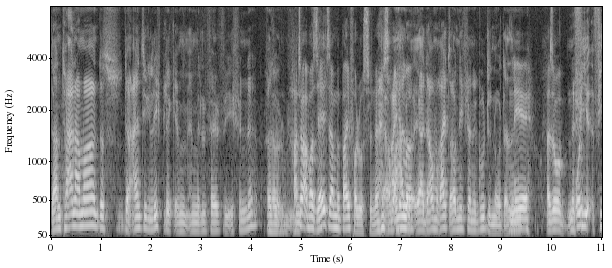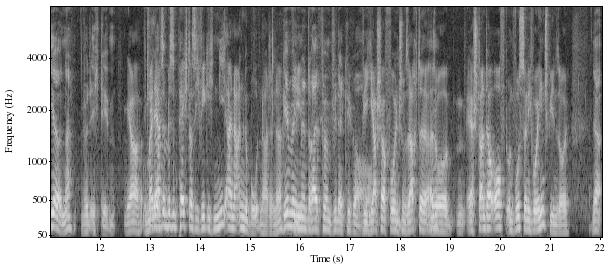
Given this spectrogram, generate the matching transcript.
Dann Thalhammer, das ist der einzige Lichtblick im, im Mittelfeld, wie ich finde. Also, Hatte aber seltsame Ballverluste. Ne? Ja, aber hallo, ja, darum reicht auch nicht für eine gute Note. Also nee, also Eine 4, vier, ne, würde ich geben. Ja, ich meine, er hatte ein bisschen Pech, dass ich wirklich nie eine angeboten hatte. Ne? Geben wir wie, ihm eine 3-5, wie der Kicker auch. wie Jascha vorhin schon sagte, also er stand da oft und wusste nicht, wo er hinspielen soll. Ja,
